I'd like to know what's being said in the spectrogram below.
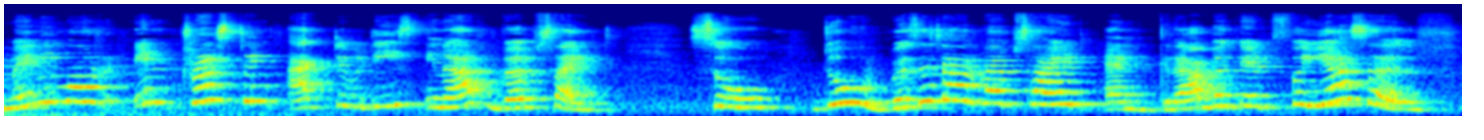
Many more interesting activities in our website. So do visit our website and grab a kit for yourself.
